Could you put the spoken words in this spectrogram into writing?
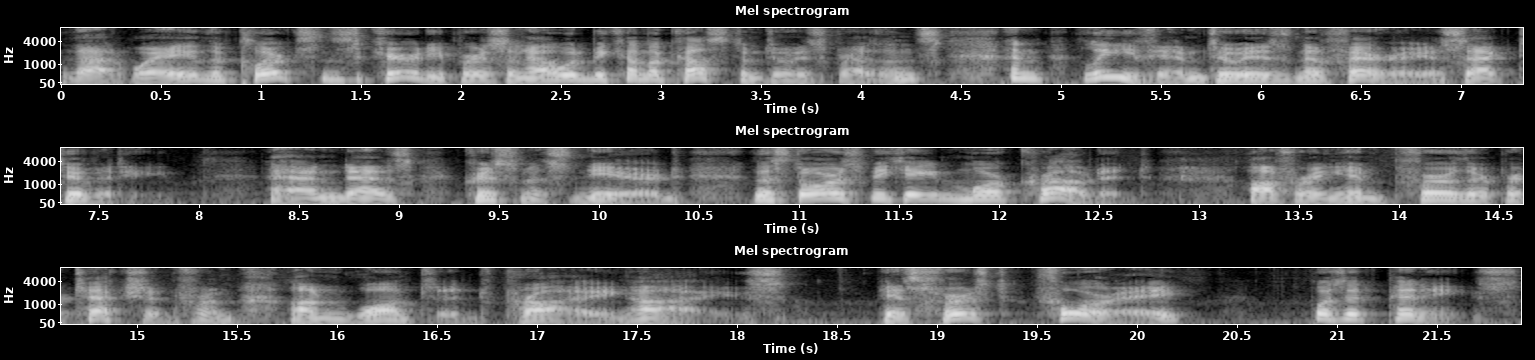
That way, the clerks and security personnel would become accustomed to his presence and leave him to his nefarious activity. And as Christmas neared, the stores became more crowded, offering him further protection from unwanted prying eyes. His first foray was at Penney's.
